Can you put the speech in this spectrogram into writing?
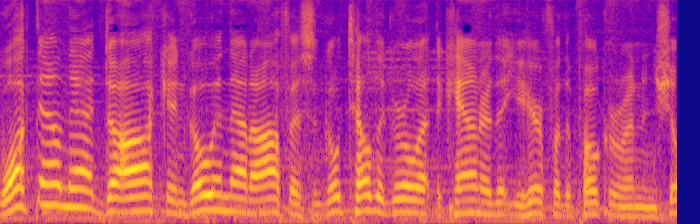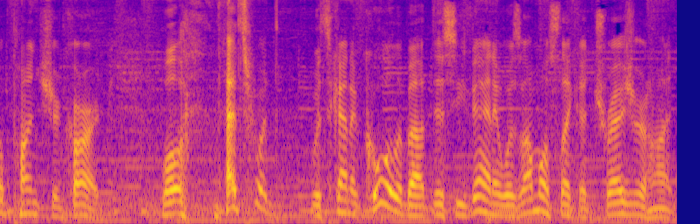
walk down that dock and go in that office and go tell the girl at the counter that you're here for the poker run and she'll punch your card. Well, that's what was kind of cool about this event. It was almost like a treasure hunt.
